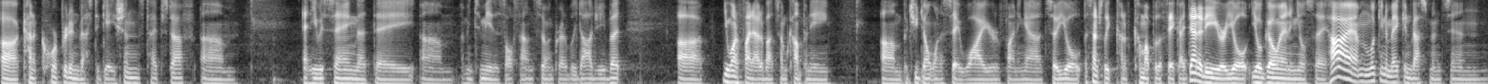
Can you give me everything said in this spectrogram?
uh, kind of corporate investigations type stuff. Um, and he was saying that they, um, I mean, to me, this all sounds so incredibly dodgy, but uh, you want to find out about some company, um, but you don't want to say why you're finding out. So you'll essentially kind of come up with a fake identity, or you'll you'll go in and you'll say, "Hi, I'm looking to make investments in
